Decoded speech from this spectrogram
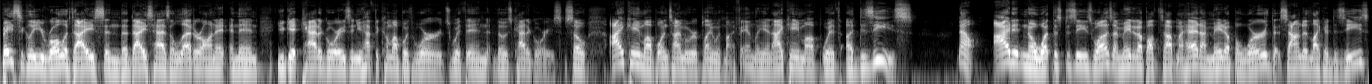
Basically, you roll a dice, and the dice has a letter on it, and then you get categories, and you have to come up with words within those categories. So I came up one time we were playing with my family, and I came up with a disease. Now, I didn't know what this disease was. I made it up off the top of my head. I made up a word that sounded like a disease,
